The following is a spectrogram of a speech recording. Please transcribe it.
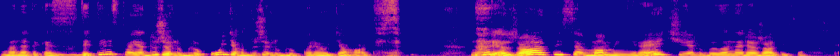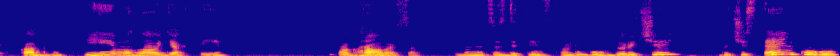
У мене таке з дитинства, я дуже люблю одяг, дуже люблю переодягатися. Наряжатися, в мамині речі я любила наряжатися, каблуки могла одягти. Так, гралася. У мене це з дитинства. Любов до речей, до чистенького,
